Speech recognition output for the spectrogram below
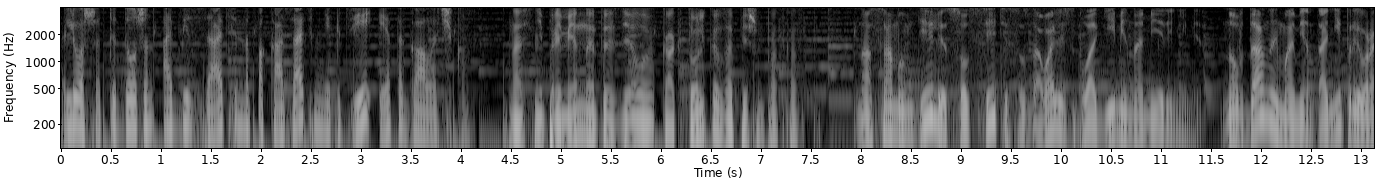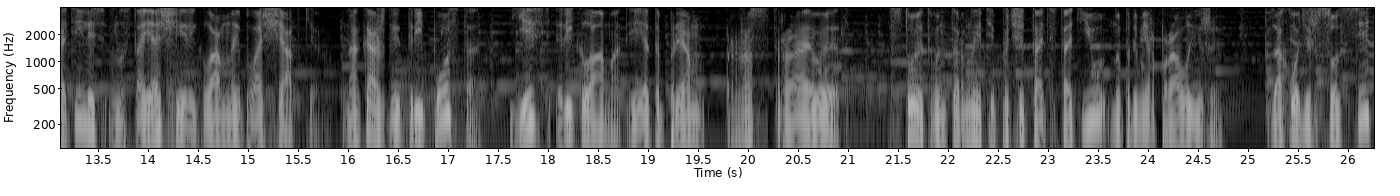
Леша, ты должен обязательно показать мне, где эта галочка. Настя, непременно это сделаю, как только запишем подкаст. На самом деле соцсети создавались с благими намерениями. Но в данный момент они превратились в настоящие рекламные площадки. На каждые три поста есть реклама, и это прям расстраивает. Стоит в интернете почитать статью, например, про лыжи. Заходишь в соцсеть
